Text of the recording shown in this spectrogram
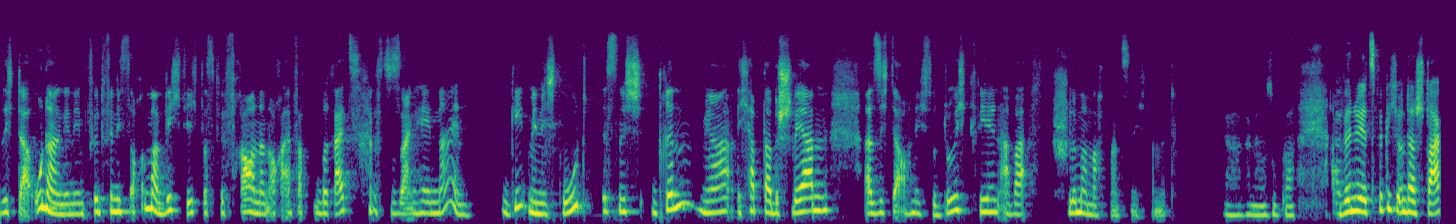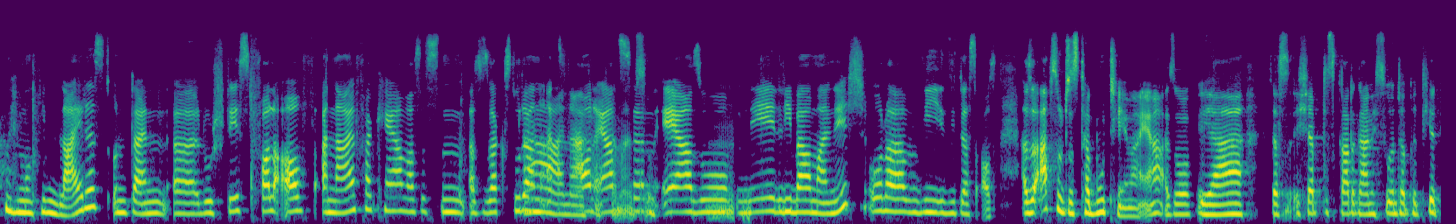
sich da unangenehm fühlt, finde ich es auch immer wichtig, dass wir Frauen dann auch einfach bereit sind, zu sagen, hey, nein, geht mir nicht gut, ist nicht drin, ja, ich habe da Beschwerden, also sich da auch nicht so durchquälen, aber schlimmer macht man es nicht damit. Ja, genau, super. Aber wenn du jetzt wirklich unter starken Hämorrhoiden leidest und dein, äh, du stehst voll auf Analverkehr, was ist denn, also sagst du dann ah, als Frauenärztin eher so, mhm. nee, lieber mal nicht? Oder wie sieht das aus? Also absolutes Tabuthema, ja? Also ja, das, ich habe das gerade gar nicht so interpretiert.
